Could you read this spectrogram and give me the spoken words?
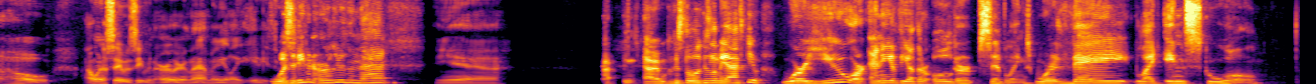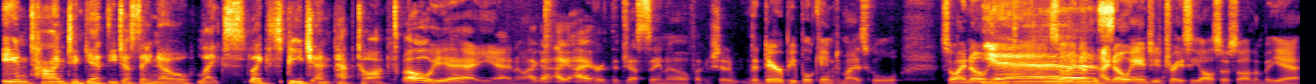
Oh, I want to say it was even earlier than that. Maybe like 83. Was it even 84. earlier than that? Yeah. Uh, because, because let me ask you, were you or any of the other older siblings, were they like in school in time to get the Just Say No like like speech and pep talk? Oh yeah, yeah. No, I got. I, I heard the just say no fucking shit. The Dare people came to my school, so I know. Angie- so I know. I know Angie and Tracy also saw them, but yeah,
